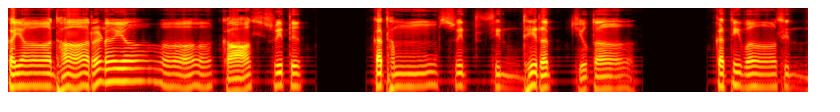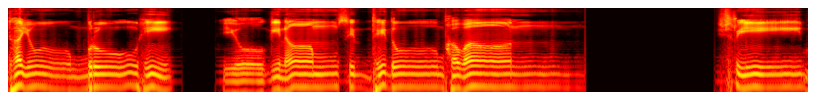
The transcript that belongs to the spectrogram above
कया धारणया? कास्वित्? कथम् स्वित्सिद्धिरच्युता कति वा सिद्धयो ब्रूहि? योगिनाम् सिद्धिदो भवान् श्रीभगवानुवाच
